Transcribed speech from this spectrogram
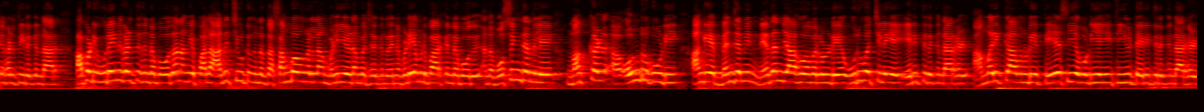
நிகழ்த்தி இருக்கின்றார் அப்படி உரை நிகழ்த்துகின்ற போதுதான் அங்கே பல அதிர்ச்சி ஊட்டுகின்ற சம்பவங்கள் எல்லாம் வெளியே இடம்பெற்றிருக்கின்றது என்ன விடயம் என்று பார்க்கின்ற போது அந்த வாஷிங்டனிலே மக்கள் ஒன்று கூடி அங்கே பெஞ்சமின் நெதன்யாகு அவர்களுடைய உருவச்சிலையை எரித்திருக்கின்றார்கள். அமெரிக்காவினுடைய தேசிய கொடியை தீயிட்டு எரித்திருக்கின்றார்கள்.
